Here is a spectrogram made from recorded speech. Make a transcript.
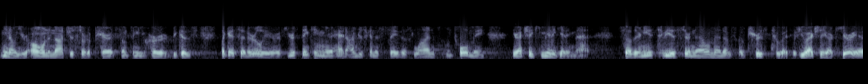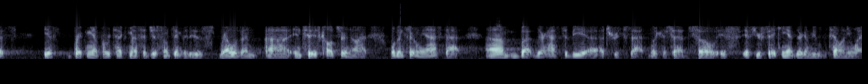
you know your own and not just sort of parrot something you heard because, like I said earlier, if you're thinking in your head, I'm just going to say this line someone told me, you're actually communicating that. So there needs to be a certain element of, of truth to it. If you actually are curious if breaking up over text message is something that is relevant uh, in today's culture or not, well then certainly ask that. Um, but there has to be a, a truth set, like I said. So if if you're faking it, they're going to be able to tell anyway.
